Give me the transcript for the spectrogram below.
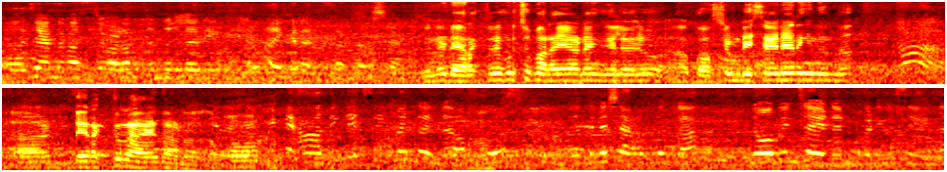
ആ, ഫസ്റ്റ് പടം എന്നുള്ള രീതിയിൽ ഭയങ്കര സന്തോഷം ഇതിന്റെ ഡയറക്ടറെ കുറിച്ച് പറയുകയാണെങ്കിൽ ഒരു കോസ്റ്റ്യൂം ഡിസൈനറിൽ നിന്ന് ഡയറക്ടർ ആയതാണ്. അപ്പോൾ പിന്നെ ഷറഫുക്ക നോബിൻ ചേട്ടൻ പ്രൊഡ്യൂസ് ചെയ്യുന്ന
